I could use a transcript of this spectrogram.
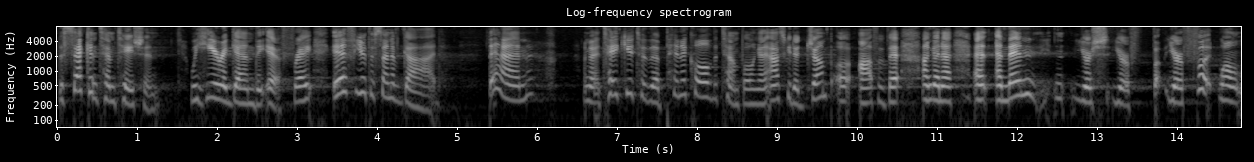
The second temptation, we hear again the if, right? If you're the Son of God, then I'm going to take you to the pinnacle of the temple. I'm going to ask you to jump off of it. I'm going to, and, and then your, your, your foot won't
